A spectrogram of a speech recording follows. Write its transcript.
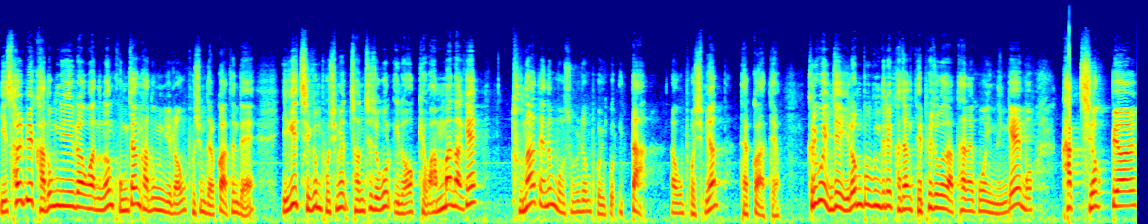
이 설비 가동률이라고 하는 건 공장 가동률이라고 보시면 될 것 같은데 이게 지금 보시면 전체적으로 이렇게 완만하게 둔화되는 모습을 좀 보이고 있다라고 보시면 될 것 같아요. 그리고 이제 이런 부분들이 가장 대표적으로 나타나고 있는 게 뭐 각 지역별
